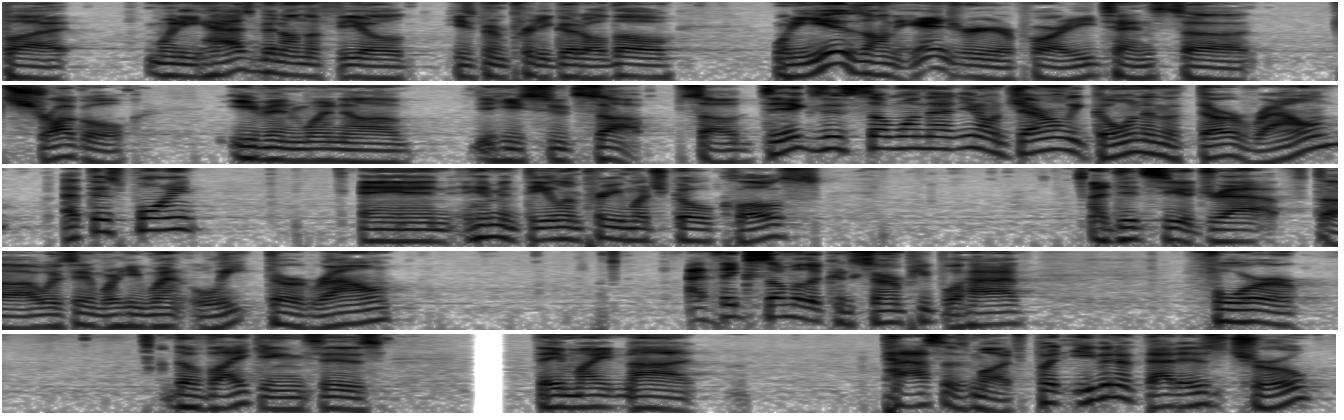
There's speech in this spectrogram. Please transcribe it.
But when he has been on the field, he's been pretty good. Although when he is on the injury report, he tends to struggle even when uh, he suits up. So Diggs is someone that, you know, generally going in the third round at this point, and him and Thielen pretty much go close. I did see a draft uh, I was in where he went late third round. I think some of the concern people have for the Vikings is they might not pass as much. But even if that is true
